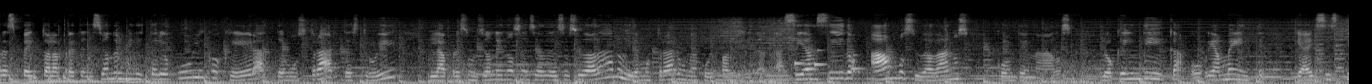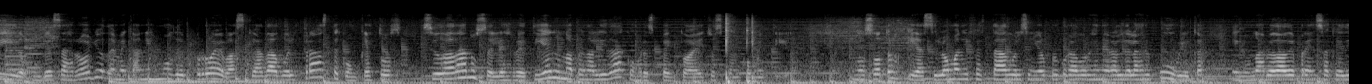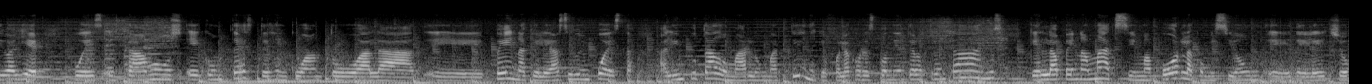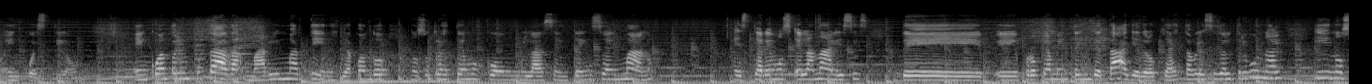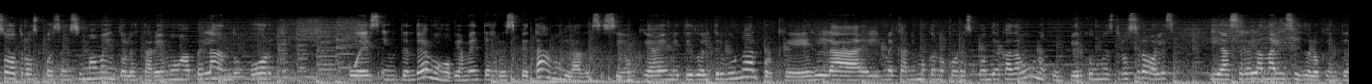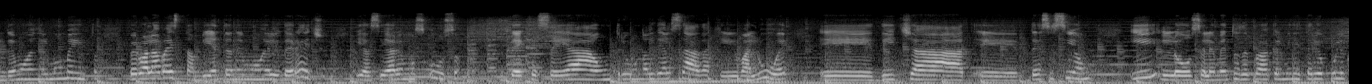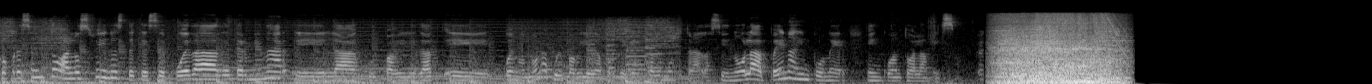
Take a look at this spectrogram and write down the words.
respecto a la pretensión del Ministerio Público que era demostrar, destruir la presunción de inocencia de esos ciudadanos y demostrar una culpabilidad. Así han sido ambos ciudadanos condenados, lo que indica obviamente que ha existido un desarrollo de mecanismos de pruebas que ha dado el traste con que estos ciudadanos se les retiene una penalidad con respecto a hechos que han cometido. Nosotros, y así lo ha manifestado el señor Procurador General de la República en una rueda de prensa que dio ayer, pues estamos eh, contestes en cuanto a la eh, pena que le ha sido impuesta al imputado Marlon Martínez, que fue la correspondiente a los 30 años, que es la pena máxima por la comisión eh, del hecho en cuestión. En cuanto a la imputada, Marlon Martínez, ya cuando nosotros estemos con la sentencia en mano, es que haremos el análisis de eh, propiamente en detalle de lo que ha establecido el tribunal y nosotros pues en su momento le estaremos apelando porque pues entendemos, obviamente respetamos la decisión que ha emitido el tribunal porque es el mecanismo que nos corresponde a cada uno, cumplir con nuestros roles y hacer el análisis de lo que entendemos en el momento, pero a la vez también tenemos el derecho y así haremos uso de que sea un tribunal de alzada que evalúe eh, dicha eh, decisión y los elementos de prueba que el Ministerio Público presentó a los fines de que se pueda determinar eh, la culpabilidad, eh, bueno, no la culpabilidad porque ya está demostrada, sino la pena imponer en cuanto a la misma.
